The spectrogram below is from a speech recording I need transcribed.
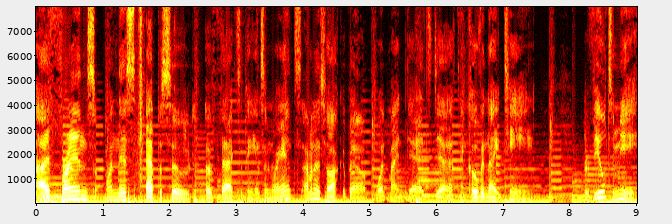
Hi, friends. On this episode of Facts, Opinions, and Rants, I'm going to talk about what my dad's death and COVID 19 revealed to me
